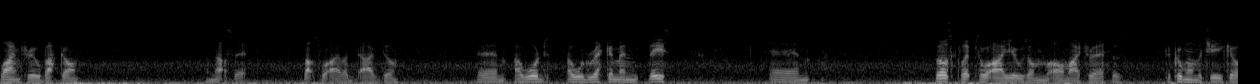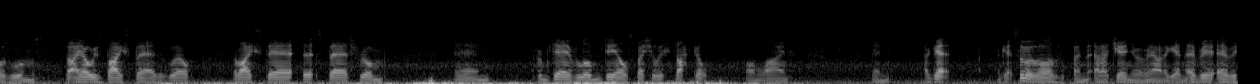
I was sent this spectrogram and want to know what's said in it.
line through back on. And that's it. That's what I've, I've done. Um, I would I would recommend these um, those clips are what I use on all my tracers. They come on the Chico's ones but I always buy spares as well. I buy uh, spares from um, from Dave Lum Dale Specialist Tackle online. And I get I get some of those and, and I change them every now and again every every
